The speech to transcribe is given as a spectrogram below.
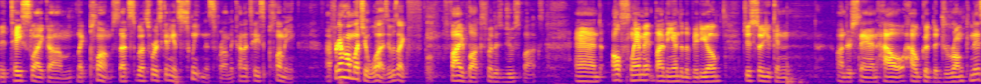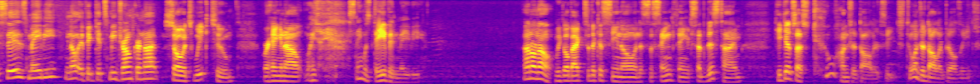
it tastes like um, like plums. That's that's where it's getting its sweetness from. It kind of tastes plummy. I forgot how much it was. It was like five bucks for this juice box, and I'll slam it by the end of the video just so you can understand how how good the drunkenness is. Maybe you know if it gets me drunk or not. So it's week two. We're hanging out. His name was David. Maybe. I don't know. We go back to the casino and it's the same thing except this time he gives us $200 each, $200 bills each.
